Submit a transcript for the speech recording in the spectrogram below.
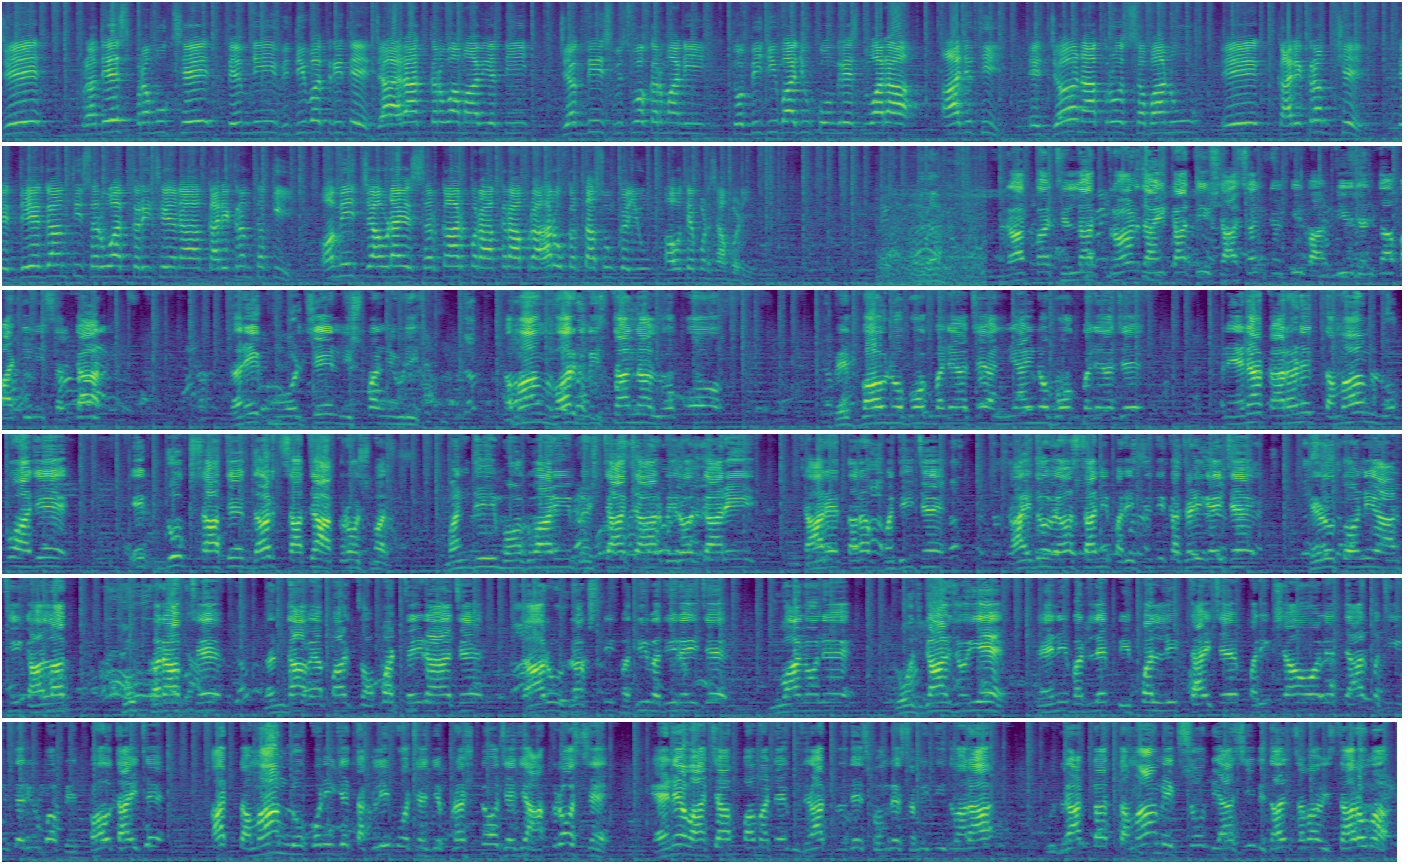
જે પ્રદેશ પ્રમુખ છે, તેમની વિધિવત રીતે જાહેરાત કરવામાં આવી હતી જગદીશ વિશ્વકર્માની. તો બીજી બાજુ કોંગ્રેસ દ્વારા આજથી એ જન આક્રોશ સભાનું એ કાર્યક્રમ છે, તે દેહગામથી શરૂઆત કરી છે અને આ કાર્યક્રમ થકી અમિત ચાવડાએ સરકાર પર આકરા પ્રહારો કરતા શું કહ્યું? આવો તે પણ સાંભળીએ. ગુજરાતમાં છેલ્લા ત્રણ દાયકાથી શાસન કરતી ભારતીય જનતા પાર્ટીની સરકાર દરેક મોરચે નિષ્ફળ નીવડી. તમામ વર્ગ વિસ્તારના લોકો ભેદભાવનો ભોગ બન્યા છે, અન્યાયનો ભોગ બન્યા છે અને એના કારણે તમામ લોકો આજે એક દુઃખ સાથે, દર્દ સાથે આક્રોશમાં છે. મંદી, મોંઘવારી, ભ્રષ્ટાચાર, બેરોજગારી ચારે તરફ વધી છે. કાયદો વ્યવસ્થાની પરિસ્થિતિ કથળી ગઈ છે. ખેડૂતોની આર્થિક હાલત ખૂબ ખરાબ છે. ધંધા વેપાર ચોપટ થઈ રહ્યા છે. દારૂ ડ્રગ્સની બધી વધી રહી છે. યુવાનોને રોજગાર જોઈએ. તેની બદલે પેપર લીક થાય છે. પરીક્ષાઓ અને ત્યાર પછી ઇન્ટરવ્યુમાં ભેદભાવ થાય છે. આ તમામ લોકોની જે તકલીફો છે, જે પ્રશ્નો છે, જે આક્રોશ છે, એને વાચા આપવા માટે ગુજરાત પ્રદેશ કોંગ્રેસ સમિતિ દ્વારા ગુજરાતના તમામ એકસો બ્યાસી વિધાનસભા વિસ્તારોમાં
